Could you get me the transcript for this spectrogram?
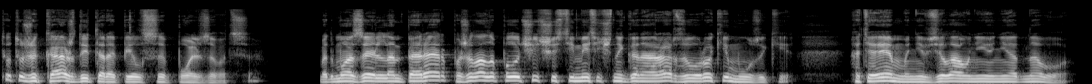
Тут уже каждый торопился пользоваться. Мадемуазель Ламперер пожелала получить шестимесячный гонорар за уроки музыки – хотя Эмма не взяла у нее ни одного,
